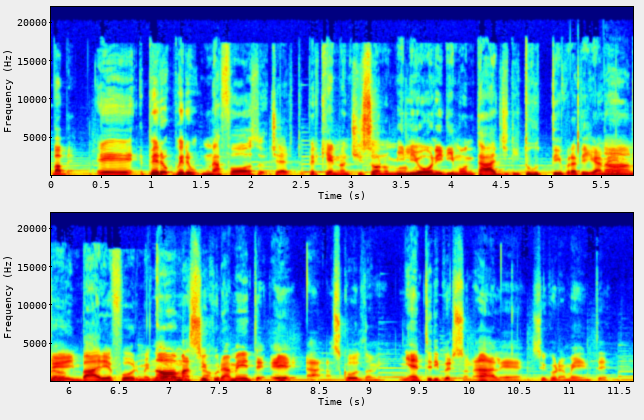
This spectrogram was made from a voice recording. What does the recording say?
Vabbè. E per, per una foto, certo, perché non ci sono milioni di montaggi di tutti praticamente No, no. in varie forme. e No, colori, ma sicuramente. Eh, ah, ascoltami, niente di personale, eh, sicuramente.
